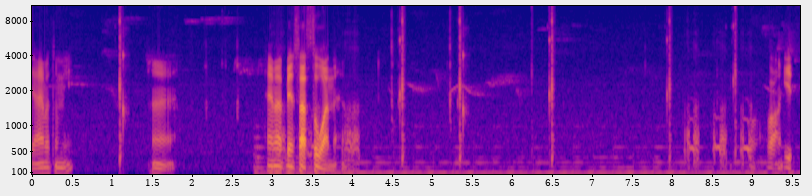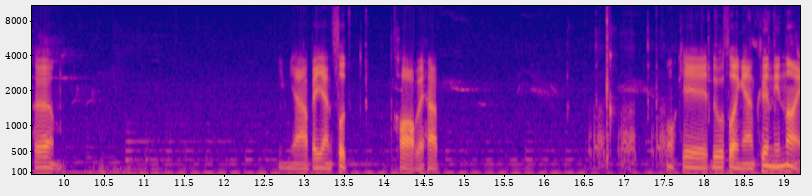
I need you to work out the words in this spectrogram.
ย้ายมาตรงนี้ อ่า ให้มันเป็นสัดส่วนนะครับวางอิฐเพิ่มยิงยาวไปยันสุดขอบเลยครับ โอเค ดูสวยงามขึ้นนิดหน่อย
